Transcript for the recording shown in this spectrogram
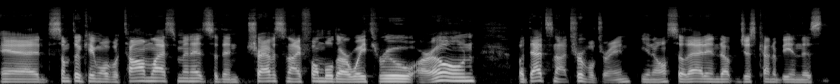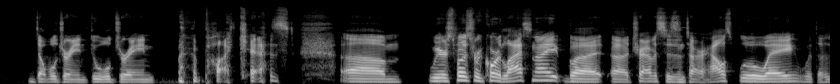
and something came up with Tom last minute. So then Travis and I fumbled our way through our own, but that's not Triple Drain, you know. So that ended up just kind of being this double drain, dual drain podcast. Um, we were supposed to record last night, but uh, Travis's entire house blew away with a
